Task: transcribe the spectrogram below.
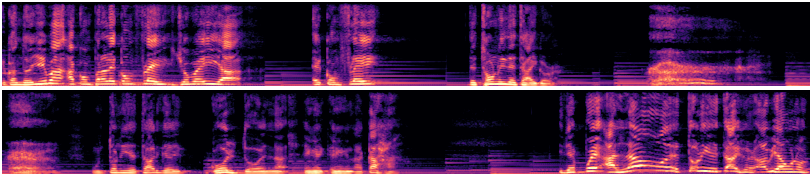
Y cuando yo iba a comprarle cornflakes, yo veía el conflate de Tony the Tiger. Un Tony the Tiger gordo en la, en, la caja. Y después al lado de Tony the Tiger había uno.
